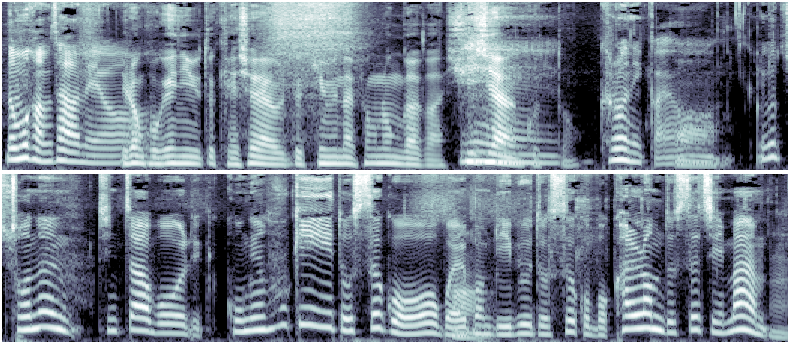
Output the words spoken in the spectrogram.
너무 감사하네요. 이런 고객님이 또 계셔야 우리 또 김윤아 평론가가 쉬지 네. 않고 또. 그러니까요. 어. 이거 저는 진짜 뭐 공연 후기도 쓰고, 뭐 앨범 어. 리뷰도 쓰고, 뭐 칼럼도 쓰지만, 음.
